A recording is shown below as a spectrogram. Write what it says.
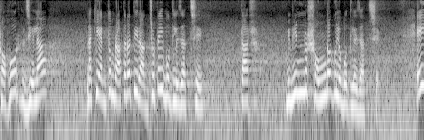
শহর, জেলা, নাকি একদম রাতারাতি রাজ্যটাই বদলে যাচ্ছে, তার বিভিন্ন সংজ্ঞাগুলো বদলে যাচ্ছে। এই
